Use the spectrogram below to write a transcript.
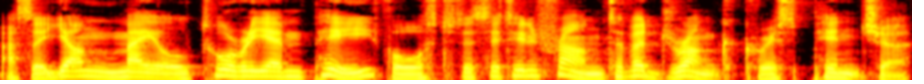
as a young male Tory MP forced to sit in front of a drunk Chris Pincher.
